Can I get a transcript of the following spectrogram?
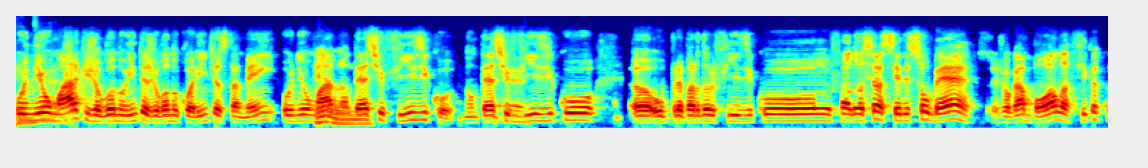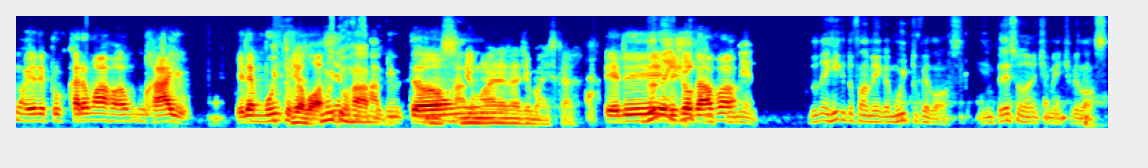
O Nilmar, que jogou no Inter, jogou no Corinthians também. O Nilmar, num teste físico, num teste É. físico, ah, o preparador físico falou assim: ó, se ele souber jogar bola, fica com ele, porque o cara é uma- um raio. Ele é muito É, veloz. muito muito rápido. Então, Nossa, o Nilmar era demais, cara. ele, ele Henrique do jogava. Bruno Henrique do Flamengo é muito veloz. Impressionantemente veloz.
